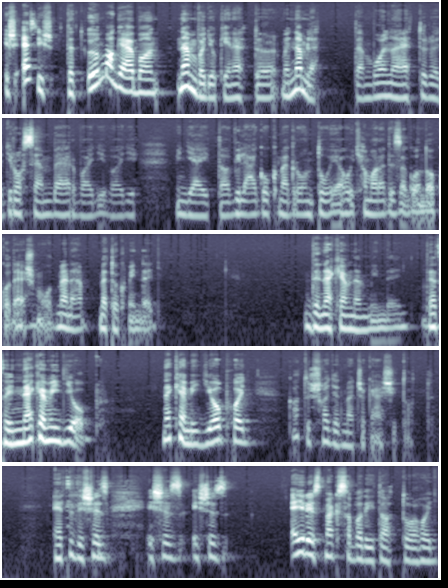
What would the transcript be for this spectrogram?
És ez is, tehát önmagában nem vagyok én ettől, vagy nem lettem volna ettől egy rossz ember, vagy, vagy mindjárt itt a világok megrontója, hogyha marad ez a gondolkodásmód. Mert nem, mert tök mindegy. De nekem nem mindegy. Tehát, hogy nekem így jobb. Nekem így jobb, hogy Katus, hagyjad már csak ásított. Érted? És ez, és ez, és ez egyrészt megszabadít attól, hogy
